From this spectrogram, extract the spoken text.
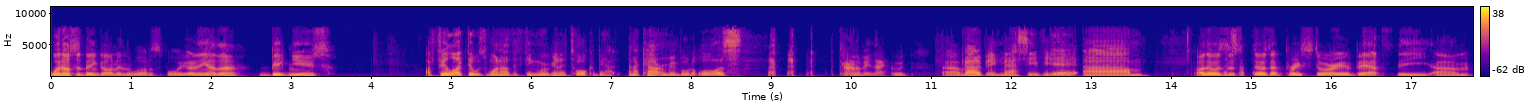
what else has been going on in the world of sport? You got any other big news? I feel like there was one other thing we were going to talk about, and I can't remember what it was. Can't have been that good. Um, Can't have been massive, yeah. Um, oh, there was this, there was that brief story about the um,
